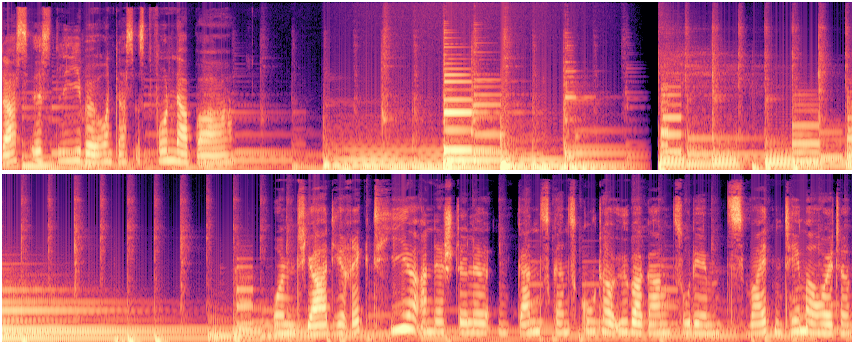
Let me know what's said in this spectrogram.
das ist Liebe und das ist wunderbar. Und ja, direkt hier an der Stelle ein ganz, ganz guter Übergang zu dem zweiten Thema heute.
